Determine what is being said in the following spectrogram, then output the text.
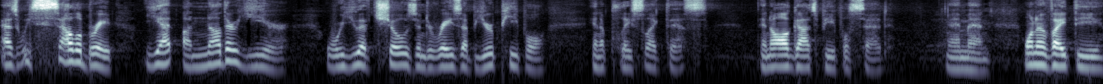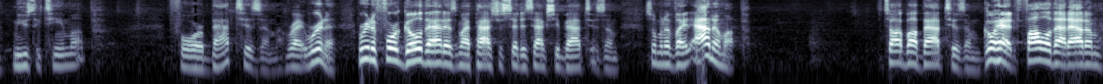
as we celebrate yet another year where you have chosen to raise up your people in a place like this. And all God's people said, Amen. I want to invite the music team up for baptism. Right, we're gonna we're gonna forego that as my pastor said. It's actually baptism. So I'm gonna invite Adam up to talk about baptism. Go ahead, follow that, Adam.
